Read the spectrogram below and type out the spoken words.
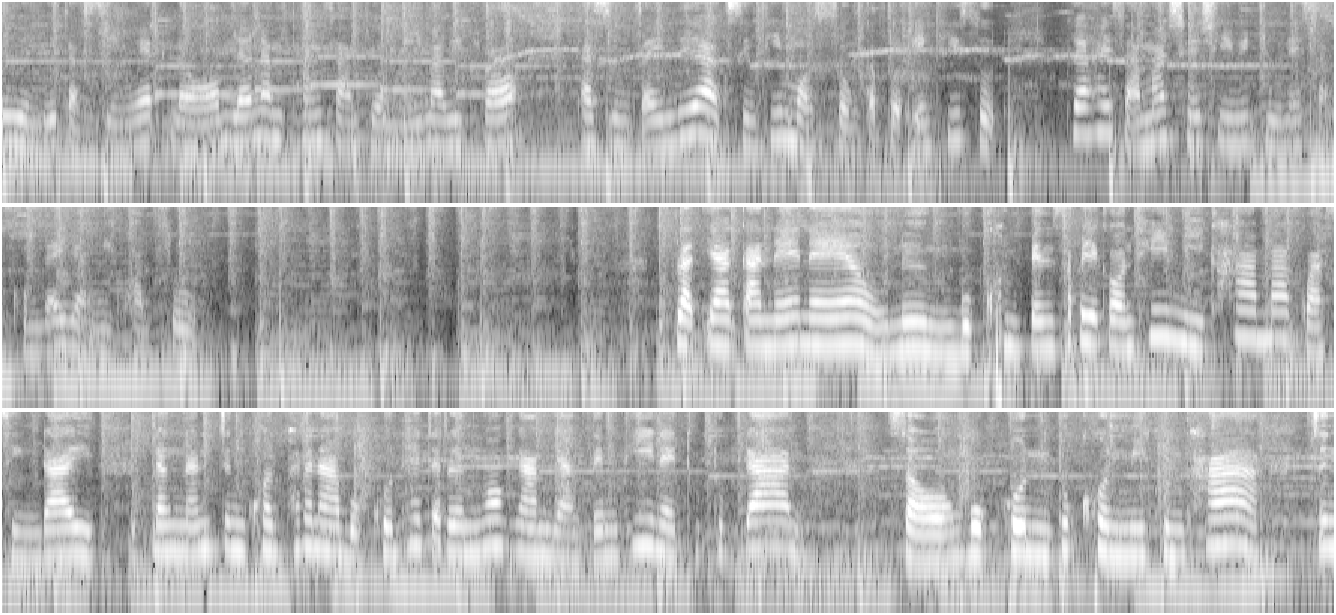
อื่น รู้จักสิ่งแวดล้อม แล้วนำทั้ง 3 ส่วนนี้มาวิเคราะห์ ตัดสินใจเลือกสิ่งที่เหมาะสมกับตัวเองที่สุด เพื่อให้สามารถใช้ชีวิตอยู่ในสังคมได้อย่างมีความสุข ปรัชญาการแนะแนว 1. บุคคลเป็นทรัพยากรที่มีค่ามากกว่าสิ่งใด ดังนั้นจึงควรพัฒนาบุคคลให้เจริญงอกงามอย่างเต็มที่ในทุกๆด้าน 2. บุคคลทุกคนมีคุณค่า จึง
